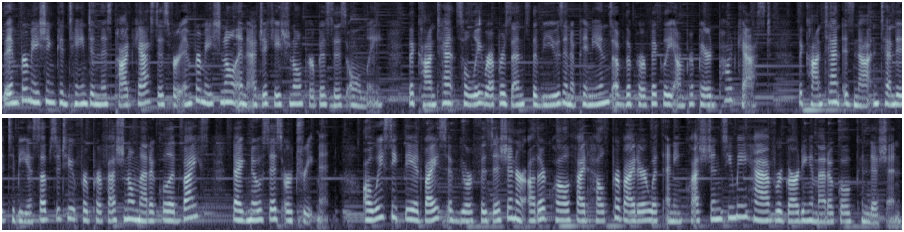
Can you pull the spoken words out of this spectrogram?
The information contained in this podcast is for informational and educational purposes only. The content solely represents the views and opinions of the Perfectly Unprepared podcast. The content is not intended to be a substitute for professional medical advice, diagnosis, or treatment. Always seek the advice of your physician or other qualified health provider with any questions you may have regarding a medical condition.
